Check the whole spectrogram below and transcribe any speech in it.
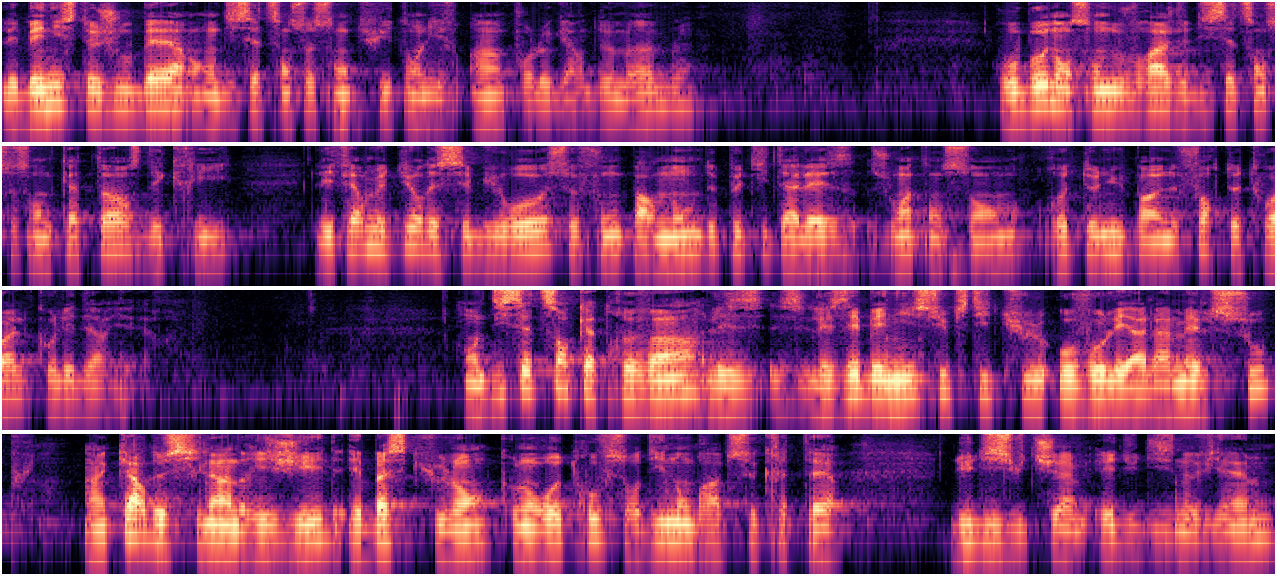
L'ébéniste Joubert, en 1768, en livre 1 pour le garde-meubles. Roubaud, dans son ouvrage de 1774, décrit Les fermetures de ces bureaux se font par nombre de petites alaises jointes ensemble, retenues par une forte toile collée derrière. En 1780, les, les ébénistes substituent au volet à lamelles souples un quart de cylindre rigide et basculant que l'on retrouve sur d'innombrables secrétaires du XVIIIe et du XIXe.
